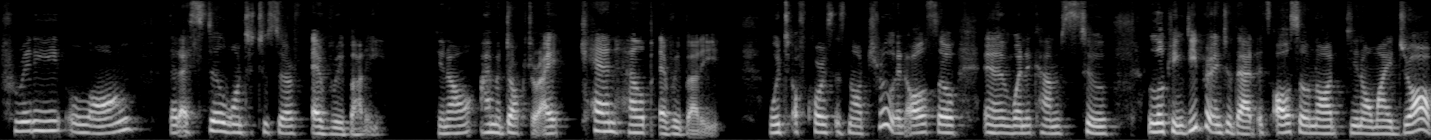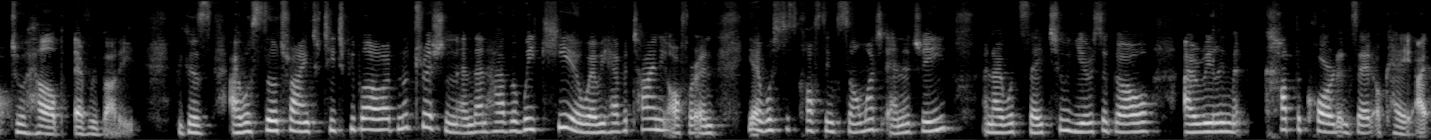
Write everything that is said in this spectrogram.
pretty long that I still wanted to serve everybody. You know, I'm a doctor. I can help everybody which of course is not true. And also, um, when it comes to looking deeper into that, it's also not, you know, my job to help everybody because I was still trying to teach people about nutrition and then have a week here where we have a tiny offer. And yeah, it was just costing so much energy. And I would say two years ago, I really cut the cord and said, okay, I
